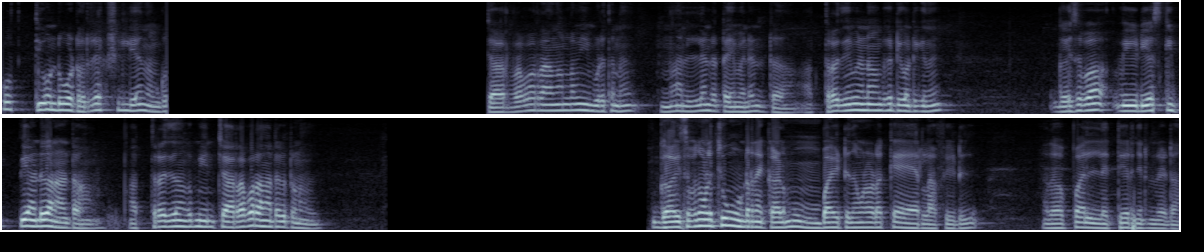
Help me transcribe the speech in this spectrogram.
കൊത്തി കൊണ്ട് പോട്ടെ ഒരു രക്ഷയില്ല. നമുക്ക് ചറ പറയാന്നുള്ള മീൻ പിടുത്താണ് നല്ല എന്റർടൈൻമെന്റ് ഉണ്ട് കേട്ടോ അത്ര അധികം മീനാണ് നമുക്ക് കിട്ടിക്കൊണ്ടിരിക്കുന്നത് ഗൈസ് അപ്പോൾ വീഡിയോ സ്കിപ്പ് ചെയ്യാണ്ട് കാണാം കേട്ടോ അത്ര അധികം നമുക്ക് മീൻ ചറ പറയാന്നിട്ട് കിട്ടണത്. ഗൈസ് അപ്പോൾ നമ്മൾ ചൂണ്ടനേക്കാളും മുമ്പായിട്ട് നമ്മളവിടെ കേരള ഫീഡ് അഥവാ പല്ലറ്റ് എറിഞ്ഞിട്ടുണ്ട് കേട്ടോ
